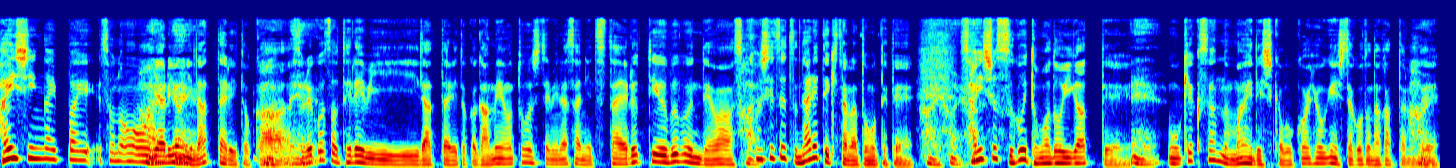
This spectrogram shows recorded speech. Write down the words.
配信がいっぱいそのやるようになったりとか、それこそテレビだったりとか画面を通して皆さんに伝えるっていう部分では少しずつ慣れてきたなと思ってて、最初すごい戸惑いがあって、お客さんの前でしか僕は表現したことなかったので、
